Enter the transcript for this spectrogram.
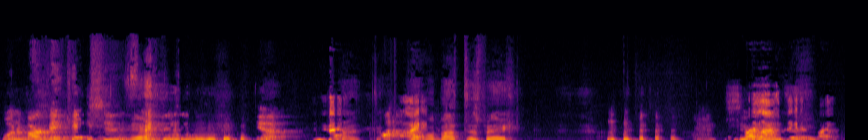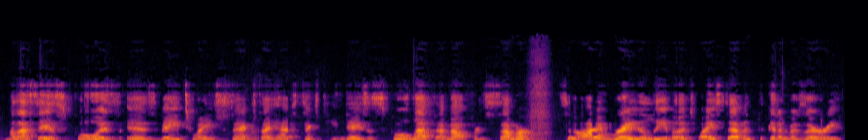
One of our vacations. Yeah. Yep. What about this big? My last day, my, my last day at school is is May 26th. I have 16 days of school left. I'm out for the summer, so I'm ready to leave on the 27th to get to Missouri.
